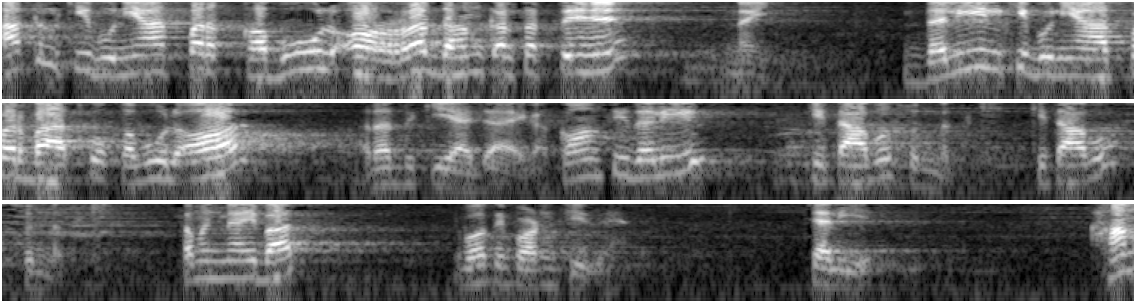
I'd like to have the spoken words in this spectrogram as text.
عقل کی بنیاد پر قبول اور رد ہم کر سکتے ہیں؟ نہیں۔ دلیل کی بنیاد پر بات کو قبول اور رد کیا جائے گا۔ کون سی دلیل؟ کتاب و سنت کی۔ کتاب و سنت کی۔ سمجھ میں آئی بات؟ بہت امپورٹنٹ چیز ہے۔ چلیے۔ ہم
